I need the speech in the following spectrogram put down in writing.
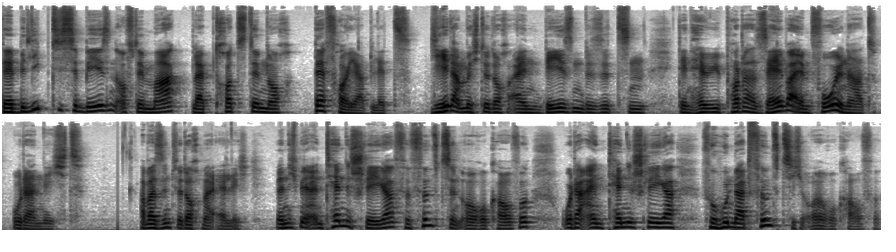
Der beliebteste Besen auf dem Markt bleibt trotzdem noch der Feuerblitz. Jeder möchte doch einen Besen besitzen, den Harry Potter selber empfohlen hat, oder nicht? Aber sind wir doch mal ehrlich, wenn ich mir einen Tennisschläger für 15 Euro kaufe oder einen Tennisschläger für 150 Euro kaufe,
